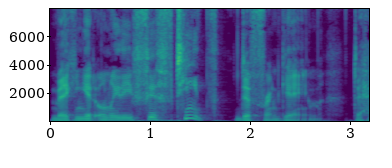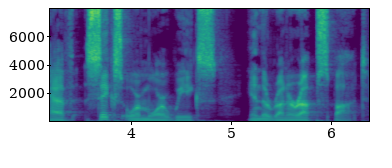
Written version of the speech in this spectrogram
making it only the 15th different game to have six or more weeks in the runner up spot.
